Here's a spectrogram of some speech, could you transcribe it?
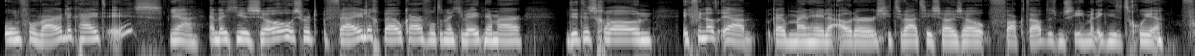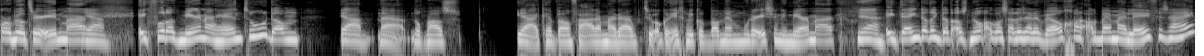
onvoorwaardelijkheid is. ja. En dat je je zo soort veilig bij elkaar voelt. En dat je weet, nee maar dit is gewoon... Ik vind dat, ja, kijk, mijn hele ouder situatie is sowieso fucked up. Dus misschien ben ik niet het goede voorbeeld hierin. Maar ja. ik voel dat meer naar hen toe dan, ja, nou ja, nogmaals, ja, ik heb wel een vader, maar daar heb ik natuurlijk ook een ingewikkeld band met. Mijn moeder is er niet meer. Maar ja. ik denk dat ik dat alsnog, ook al zouden zij er wel gewoon allebei in mijn leven zijn,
